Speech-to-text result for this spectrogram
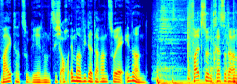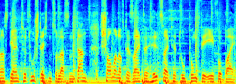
weiterzugehen und sich auch immer wieder daran zu erinnern. Falls du Interesse daran hast, dir ein Tattoo stechen zu lassen, dann schau mal auf der Seite hillsidetattoo.de vorbei.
